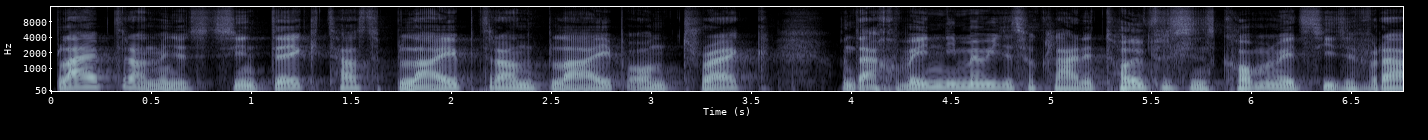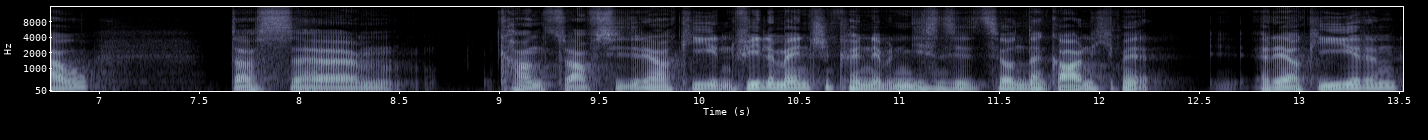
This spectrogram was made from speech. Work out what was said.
bleib dran. Wenn du das entdeckt hast, bleib dran, bleib on track. Und auch wenn immer wieder so kleine Teufelchen kommen, wie jetzt diese Frau, das, ähm, kannst du auf sie reagieren. Viele Menschen können eben in diesen Situationen dann gar nicht mehr reagieren.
